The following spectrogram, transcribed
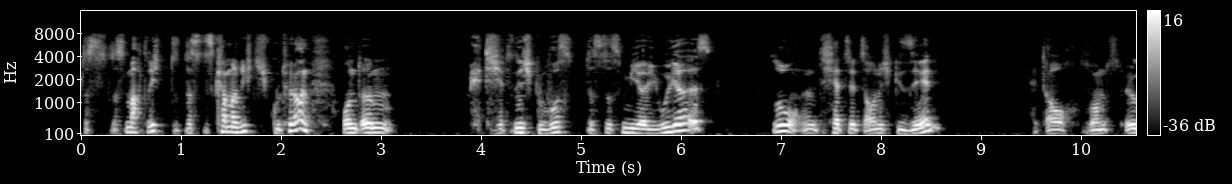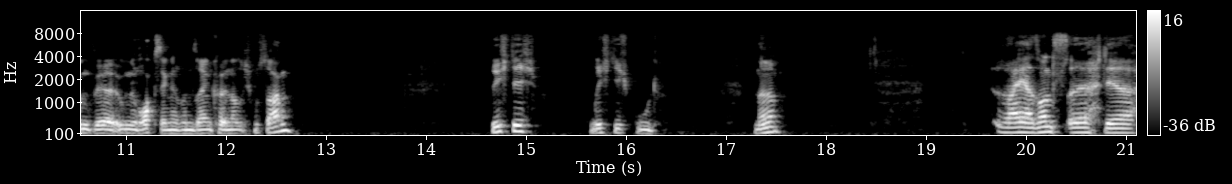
das, das macht richtig, das, das kann man richtig gut hören. Und ähm, hätte ich jetzt nicht gewusst, dass das Mia Julia ist. So, und ich hätte es jetzt auch nicht gesehen. Hätte auch sonst irgendwer, irgendeine Rocksängerin sein können. Also ich muss sagen, richtig, richtig gut. Ne? War ja sonst äh, der,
